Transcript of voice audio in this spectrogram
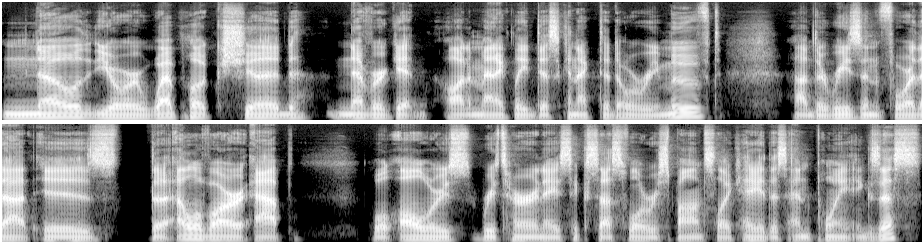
that your webhook should never get automatically disconnected or removed. Uh, the reason for that is the Elevar app will always return a successful response like, hey, this endpoint exists.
